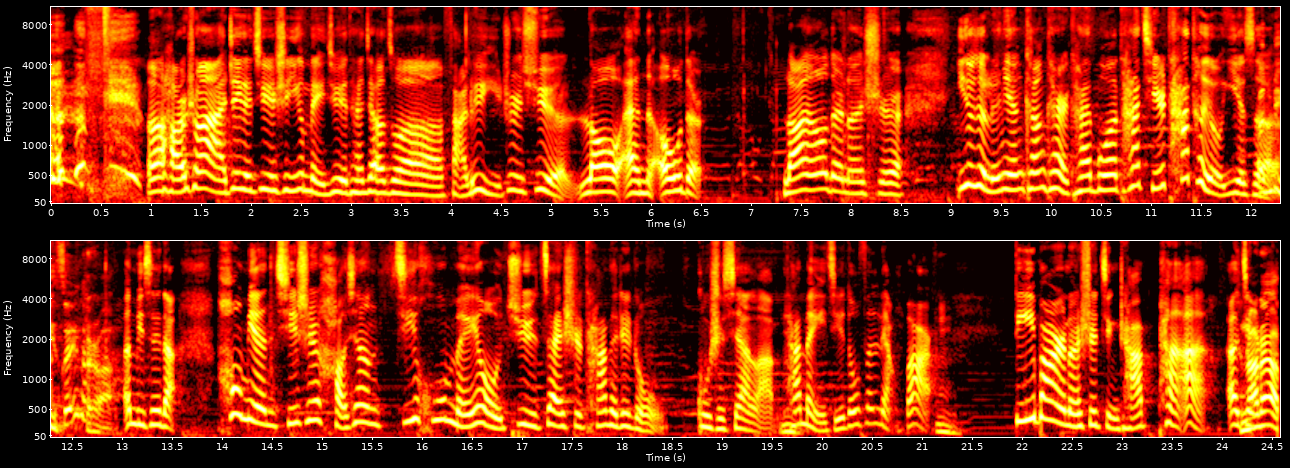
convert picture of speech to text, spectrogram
呃，好好说啊，这个剧是一个美剧，它叫做《法律与秩序》（Law and Order）。Law and Order 呢是一九九零年刚开始开播，它其实它特有意思。NBC 的是吧？NBC 的后面其实好像几乎没有剧再是它的这种故事线了，它每一集都分两半儿。嗯第一半儿呢是警察判案，呃，警察抓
